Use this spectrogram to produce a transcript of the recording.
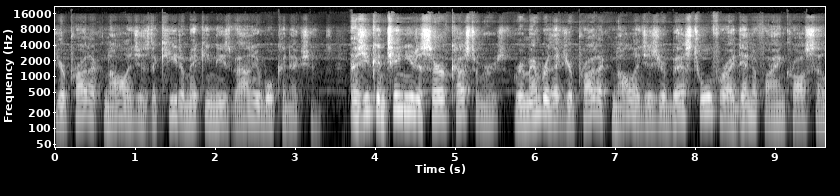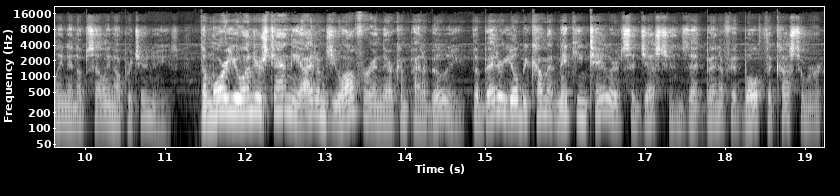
your product knowledge is the key to making these valuable connections. As you continue to serve customers, remember that your product knowledge is your best tool for identifying cross-selling and upselling opportunities. The more you understand the items you offer and their compatibility, the better you'll become at making tailored suggestions that benefit both the customer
